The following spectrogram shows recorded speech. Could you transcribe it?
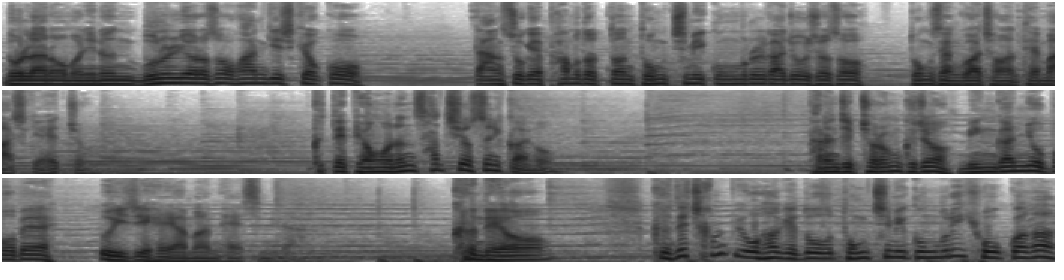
놀란 어머니는 문을 열어서 환기시켰고 땅속에 파묻었던 동치미 국물을 가져오셔서 동생과 저한테 마시게 했죠. 그때 병원은 사치였으니까요. 다른 집처럼 그저 민간요법에 의지해야만 했습니다. 그런데요. 그런데 참 묘하게도 동치미 국물이 효과가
